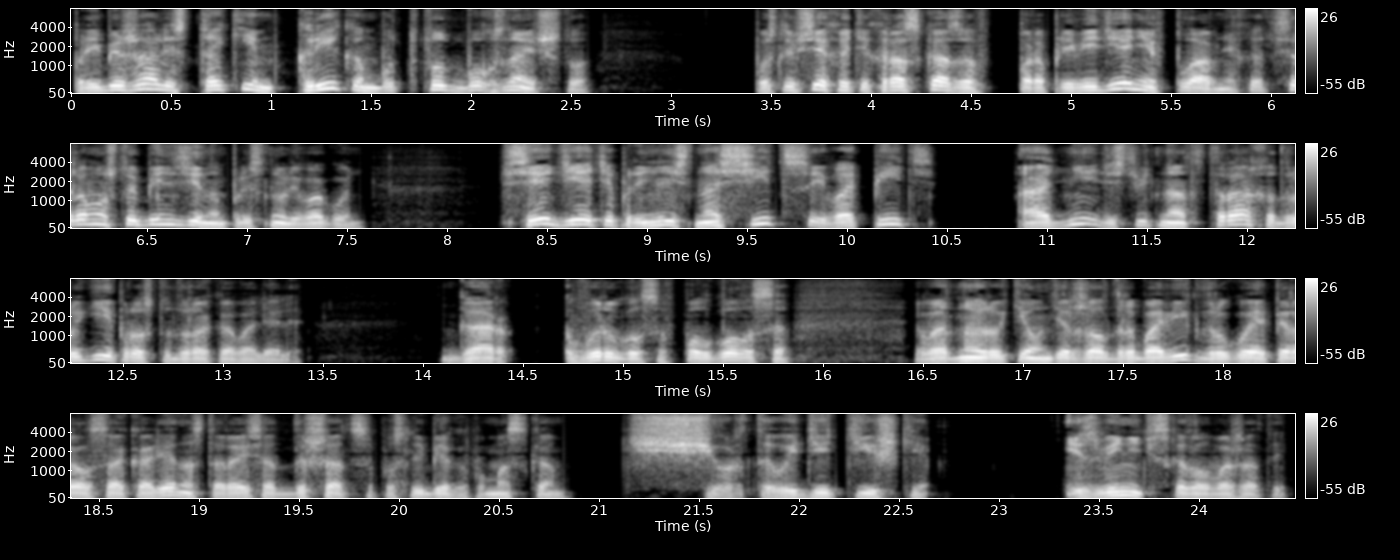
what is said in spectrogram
Прибежали с таким криком, будто тут бог знает что. После всех этих рассказов про привидения в плавнях, это все равно, что бензином плеснули в огонь. Все дети принялись носиться и вопить, а одни действительно от страха, другие просто дурака валяли. Гар выругался в полголоса. В одной руке он держал дробовик, другой опирался о колено, стараясь отдышаться после бега по мосткам. «Чертовы детишки!» «Извините», — сказал вожатый.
